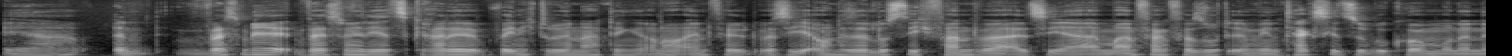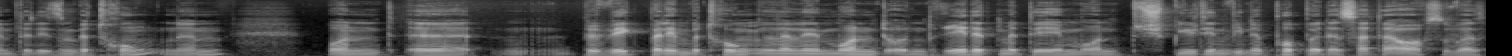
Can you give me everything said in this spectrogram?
Ja, und was mir, was mir jetzt gerade, wenn ich drüber nachdenke, auch noch einfällt, was ich auch sehr lustig fand, war, als sie am Anfang versucht, irgendwie ein Taxi zu bekommen und dann nimmt er diesen Betrunkenen und äh, bewegt bei dem Betrunkenen dann den Mund und redet mit dem und spielt ihn wie eine Puppe. Das hat er auch sowas.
